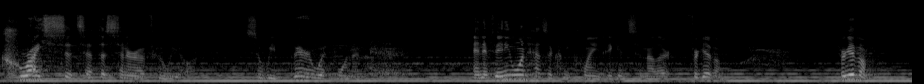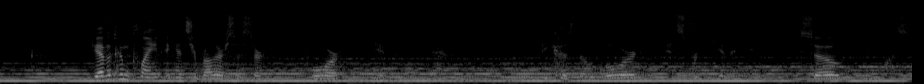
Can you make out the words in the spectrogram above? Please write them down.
Christ sits at the center of who we are. So we bear with one another. And if anyone has a complaint against another, forgive them. Forgive them. If you have a complaint against your brother or sister, forgive them. Because the Lord has forgiven you. So you must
